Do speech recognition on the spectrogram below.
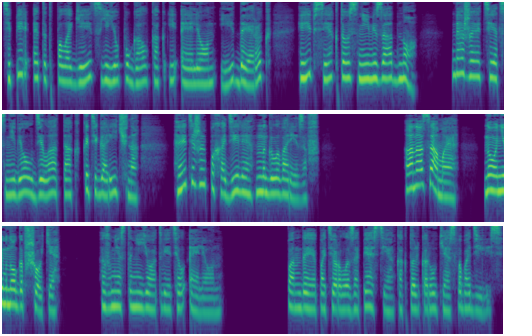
Теперь этот палагеец ее пугал, как и Элеон, и Дерек, и все, кто с ними заодно. Даже отец не вел дела так категорично. Эти же походили на головорезов. «Она самая, но немного в шоке», — вместо нее ответил Элеон. Пандея потерла запястье, как только руки освободились.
